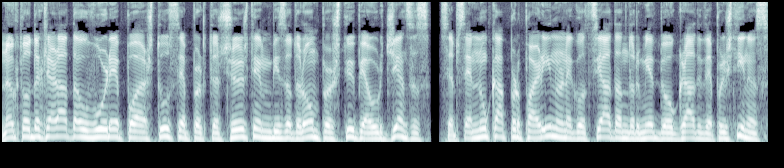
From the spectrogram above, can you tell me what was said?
Në këto deklarata u vu re po ashtu se për këtë çështje mbizotëron përshtypja e urgjencës, sepse nuk ka përparim në negociatat ndërmjet Beogradit dhe Prishtinës.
